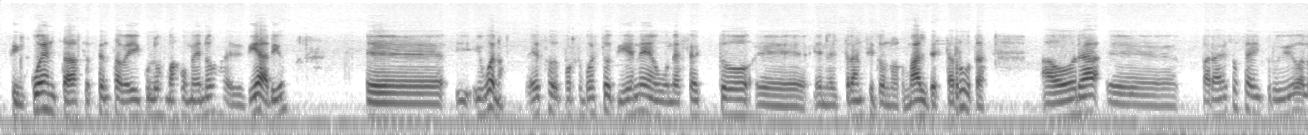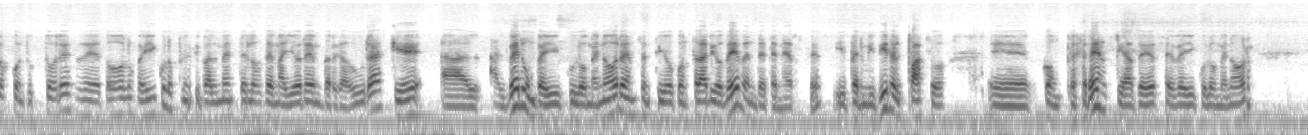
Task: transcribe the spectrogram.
50 a 60 vehículos más o menos eh, diarios. Eh, y, bueno, eso por supuesto tiene un efecto en el tránsito normal de esta ruta. Ahora, para eso se ha instruido a los conductores de todos los vehículos, principalmente los de mayor envergadura, que al, al ver un vehículo menor en sentido contrario deben detenerse y permitir el paso eh, con preferencia de ese vehículo menor.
